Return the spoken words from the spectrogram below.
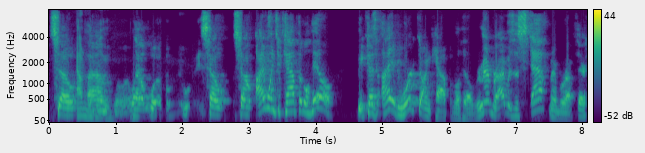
So, Out of the um, well, w- w- so, so I went to Capitol Hill because I had worked on Capitol Hill. Remember, I was a staff member up there.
